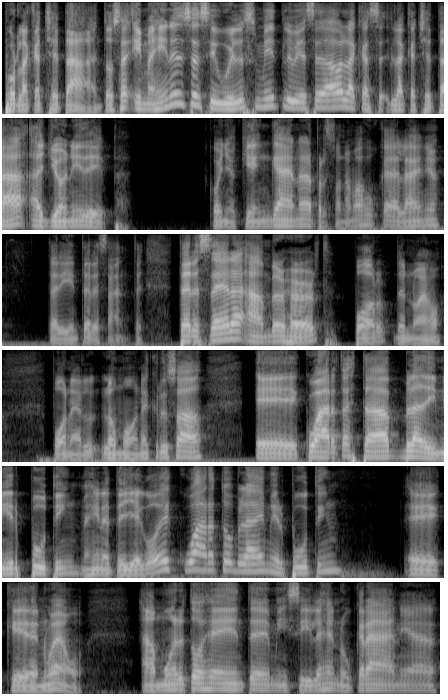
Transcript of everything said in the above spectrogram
Por la cachetada. Entonces, imagínense si Will Smith le hubiese dado la, la cachetada a Johnny Depp. Coño, ¿quién gana? La persona más buscada del año. Estaría interesante. Tercera, Amber Heard, por, de nuevo, poner los mojones cruzados. Eh, cuarta está Vladimir Putin. Imagínate, llegó de cuarto Vladimir Putin, eh, que de nuevo ha muerto gente, misiles en Ucrania,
